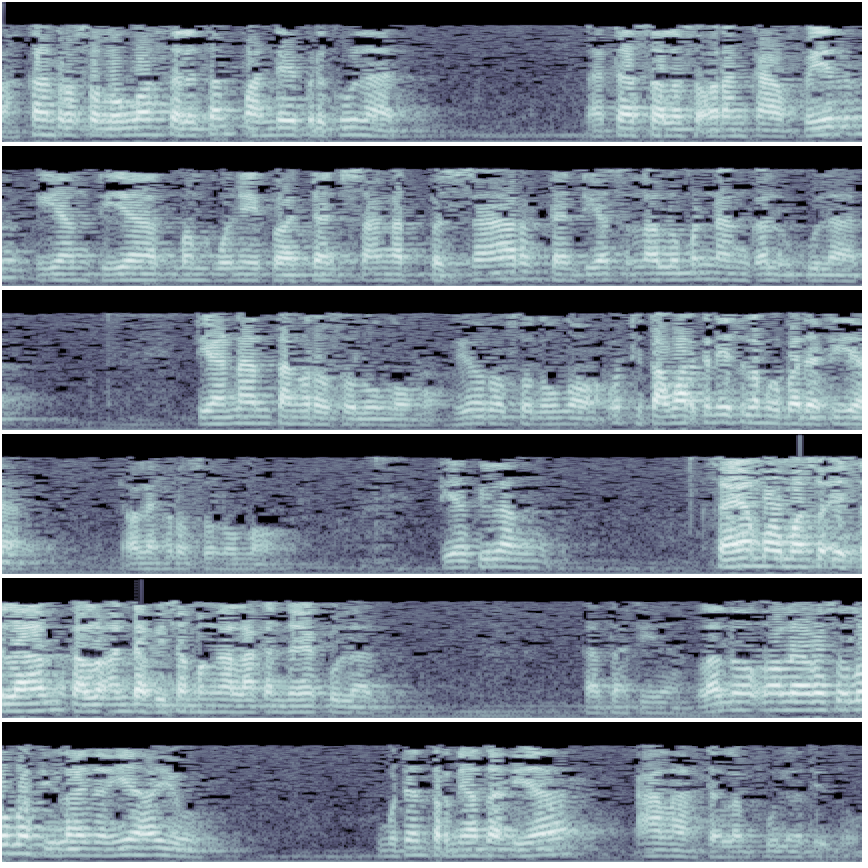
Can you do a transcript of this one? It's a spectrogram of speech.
Bahkan Rasulullah SAW pandai bergulat. Ada salah seorang kafir yang dia mempunyai badan sangat besar dan dia selalu menang kalau gulat. Dia nantang Rasulullah. Ya Rasulullah, oh ditawarkan Islam kepada dia oleh Rasulullah. Dia bilang, "Saya mau masuk Islam kalau Anda bisa mengalahkan saya gulat." Kata dia. Lalu oleh Rasulullah dilanya, "Ya, ayo." Kemudian ternyata dia kalah dalam gulat itu.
